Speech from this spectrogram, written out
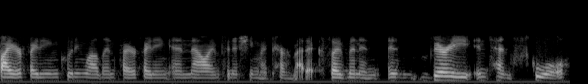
firefighting, including wildland firefighting, and now I'm finishing my paramedic. So I've been in, in very intense school.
